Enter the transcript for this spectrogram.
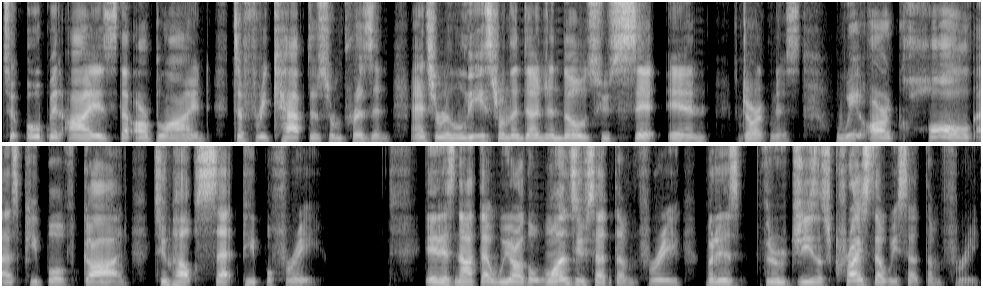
to open eyes that are blind, to free captives from prison, and to release from the dungeon those who sit in darkness. We are called as people of God to help set people free. It is not that we are the ones who set them free, but it is through Jesus Christ that we set them free.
